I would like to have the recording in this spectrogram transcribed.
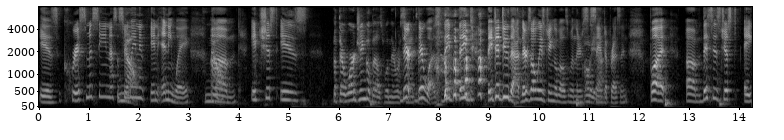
is Christmassy necessarily No. in, in any way. No. Um, it just is. But there were jingle bells when there was There, Santa. there was. They, they, they did do that. There's always jingle bells when there's Oh, yeah. Santa present, but um, this is just a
